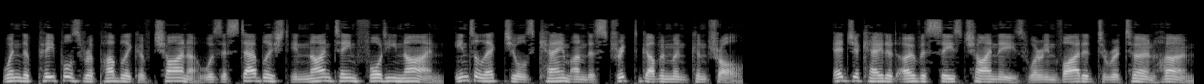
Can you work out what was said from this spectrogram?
When the People's Republic of China was established in 1949, intellectuals came under strict government control. Educated overseas Chinese were invited to return home,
